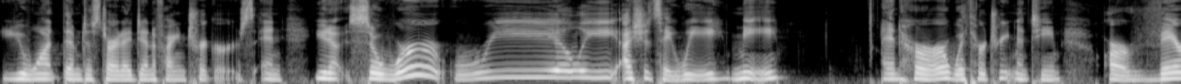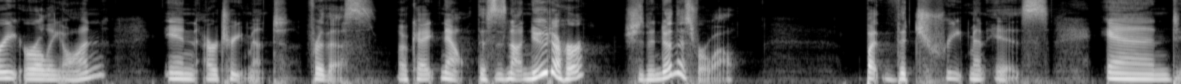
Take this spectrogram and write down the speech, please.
you want them to start identifying triggers. And, you know, so we're really, I should say, we, me, and her with her treatment team are very early on in our treatment for this. Okay. Now, this is not new to her. She's been doing this for a while, but the treatment is. And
